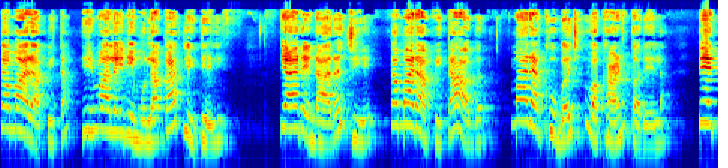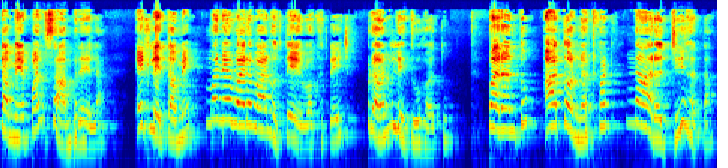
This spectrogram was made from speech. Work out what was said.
તમારા પિતા હિમાલયની મુલાકાત લીધેલી ત્યારે નારદજીએ તમારા પિતા આગળ મારા ખૂબ જ વખાણ કરેલા. તે તમે પણ સાંભળેલા. એટલે તમે મને વરવાનું તે વખતે જ પ્રણ લીધું હતું. પરંતુ આ તો નટખટ નારદજી હતા.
